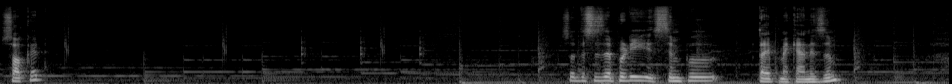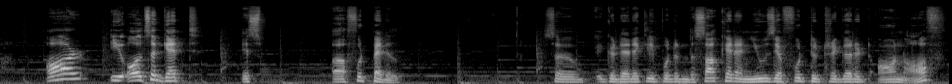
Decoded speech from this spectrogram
socket. So this is a pretty simple type mechanism. Or you also get a foot pedal. So you could directly put it in the socket and use your foot to trigger it on off.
